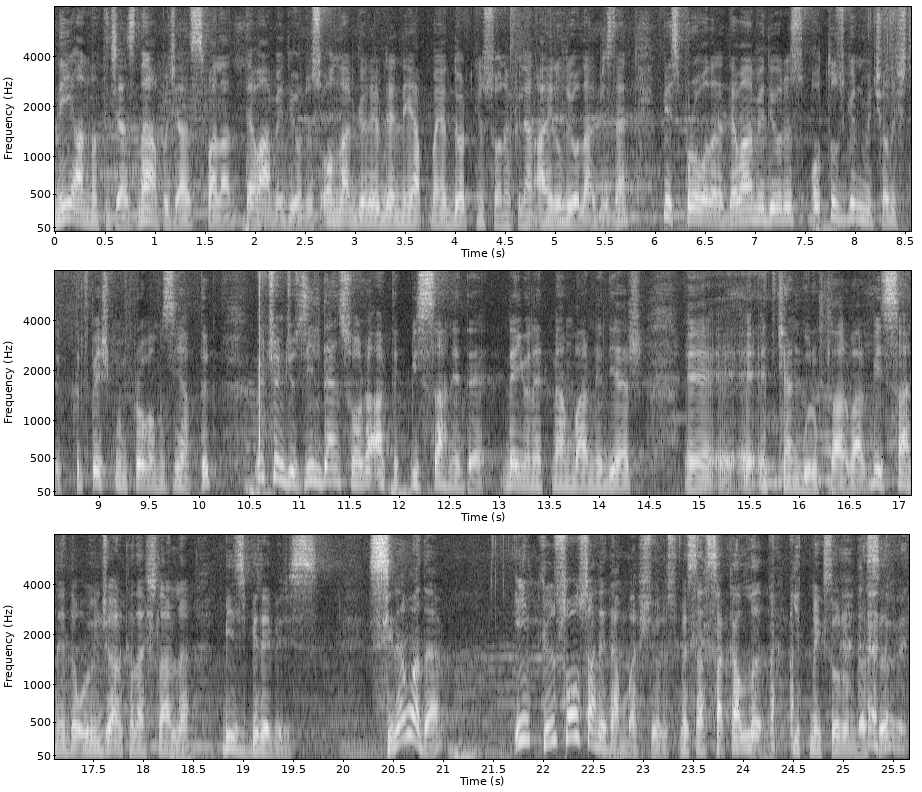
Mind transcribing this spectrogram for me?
Neyi anlatacağız, ne yapacağız falan devam ediyoruz. Onlar görevlerini yapmaya 4 gün sonra falan ayrılıyorlar bizden. Biz provalara devam ediyoruz. 30 gün mü çalıştık? 45 gün provamızı yaptık. Üçüncü zilden sonra artık biz sahnede ne yönetmen var ne diğer e, e, etken gruplar var. Biz sahnede oyuncu arkadaşlarla biz birebiriz. Sinemada İlk gün son sahneden başlıyoruz. Mesela sakallı gitmek zorundasın Evet,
